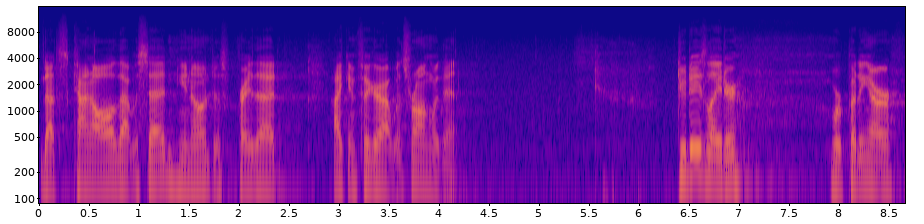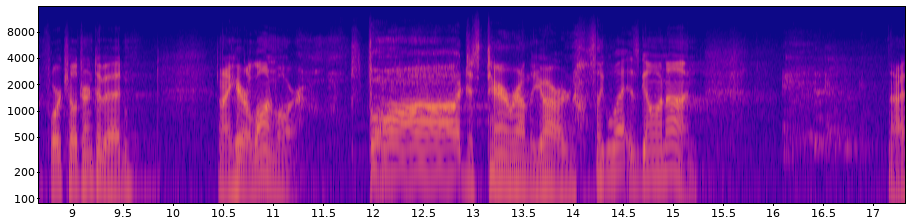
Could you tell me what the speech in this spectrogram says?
That's kind of all that was said, you know, just pray that I can figure out what's wrong with it. Two days later, we're putting our four children to bed, and I hear a lawnmower just tearing around the yard. And I was like, what is going on? Now, I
